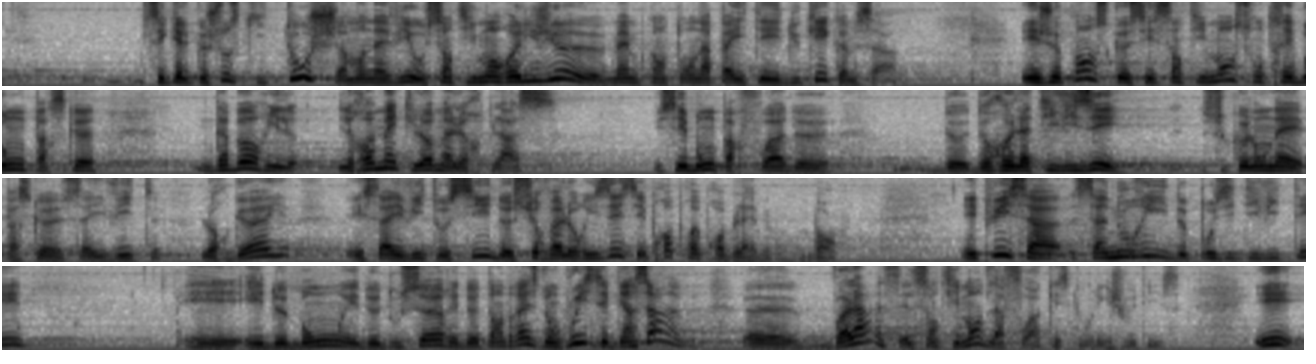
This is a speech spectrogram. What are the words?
c'est quelque chose qui touche, à mon avis, au sentiment religieux, même quand on n'a pas été éduqué comme ça. Et je pense que ces sentiments sont très bons parce que, d'abord, ils, remettent l'homme à leur place. C'est bon parfois de, de, relativiser ce que l'on est, parce que ça évite l'orgueil et ça évite aussi de survaloriser ses propres problèmes. Bon. Et puis, ça, ça nourrit de positivité et, de bon et de douceur et de tendresse. Donc oui, c'est bien ça. Euh, voilà, c'est le sentiment de la foi. Qu'est-ce que vous voulez que je vous dise? Et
